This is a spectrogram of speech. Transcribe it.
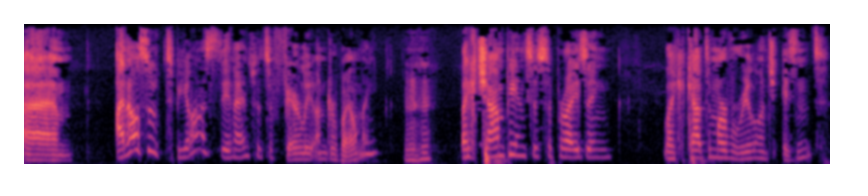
Um, and also, to be honest, the announcements are fairly underwhelming. Mhm. Like Champions is surprising. Like a Captain Marvel relaunch isn't.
